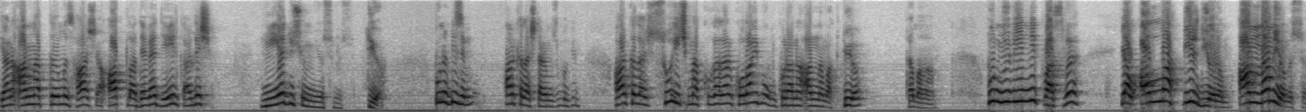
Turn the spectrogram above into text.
Yani anlattığımız haşa atla deve değil kardeşim. Niye düşünmüyorsunuz diyor. Bunu bizim arkadaşlarımız bugün arkadaş su içmek kadar kolay mı bu Kur'an'ı anlamak diyor. Tamam. Bu mübinlik vasfı ya Allah bir diyorum anlamıyor musun?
